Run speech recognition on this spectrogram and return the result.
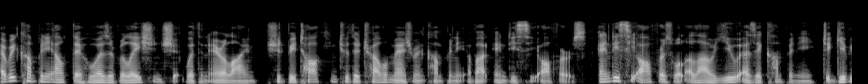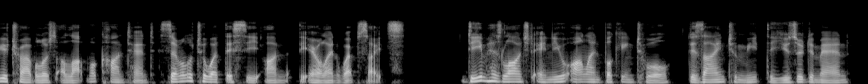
Every company out there who has a relationship with an airline should be talking to their travel management company about NDC offers. NDC offers will allow you as a company to give your travelers a lot more content similar to what they see on the airline websites. Deem has launched a new online booking tool designed to meet the user demand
